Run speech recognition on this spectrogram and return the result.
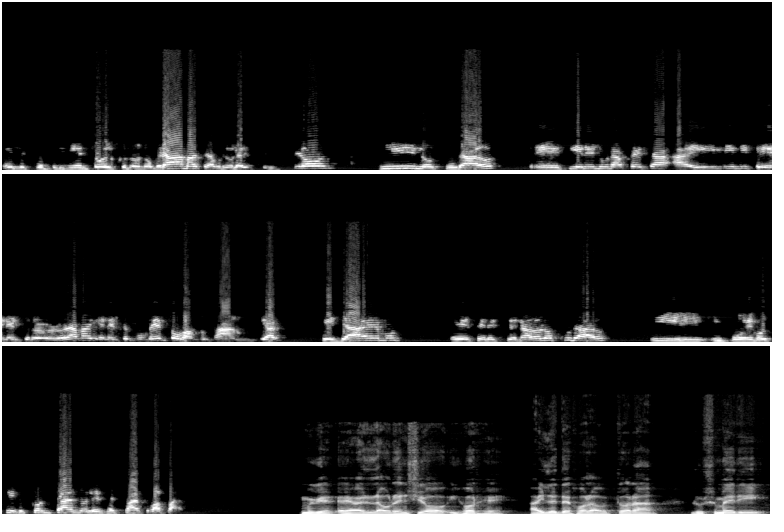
en el cumplimiento del cronograma, se abrió la inscripción y los jurados eh, tienen una fecha ahí límite en el cronograma y en este momento vamos a anunciar que ya hemos eh, seleccionado a los jurados y, podemos ir contándoles el paso a paso. Muy bien, eh, Laurencio y Jorge, ahí les dejo a la doctora Luzmeri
